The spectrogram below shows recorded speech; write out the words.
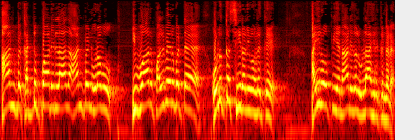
ஆண் கட்டுப்பாடு இல்லாத ஆண் பெண் உறவு இவ்வாறு பல்வேறுபட்ட ஒழுக்க சீரழிவுகளுக்கு ஐரோப்பிய நாடுகள் உள்ளாகி இருக்கின்றன.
